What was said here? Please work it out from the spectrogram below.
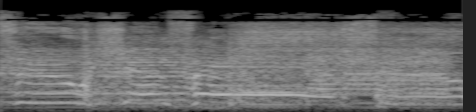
intuition fails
